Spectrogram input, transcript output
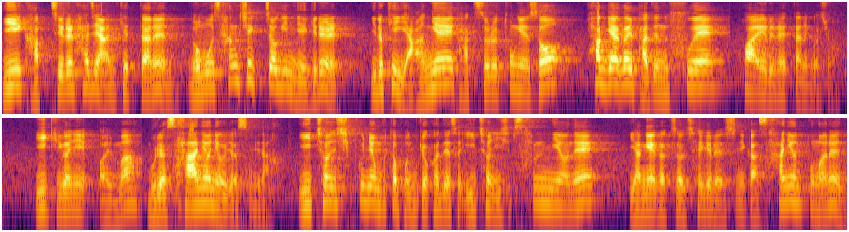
이 갑질을 하지 않겠다는 너무 상식적인 얘기를 이렇게 양해의 각서를 통해서 확약을 받은 후에 화해를 했다는 거죠. 이 기간이 얼마? 무려 4년이 걸렸습니다. 2019년부터 본격화돼서 2023년에 양해각서를 체결했으니까 4년 동안은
